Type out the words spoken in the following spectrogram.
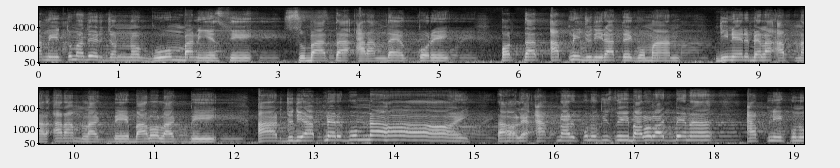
আমি তোমাদের জন্য ঘুম বানিয়েছি সুবাতা আরামদায়ক করে অর্থাৎ আপনি যদি রাতে ঘুমান দিনের বেলা আপনার আরাম লাগবে, ভালো লাগবে। আর যদি আপনার ঘুম না হয়, তাহলে আপনার কোনো কিছুই ভালো লাগবে না। আপনি কোনো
